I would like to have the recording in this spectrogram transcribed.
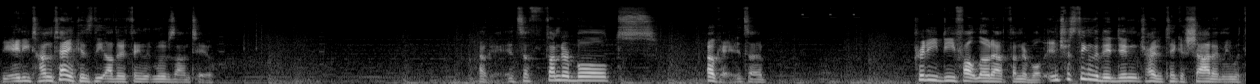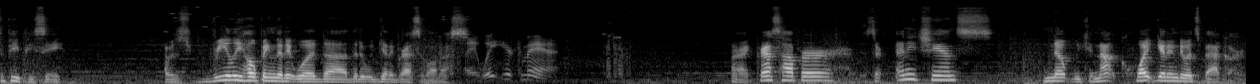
the 80 ton tank is the other thing that moves on too. Okay, it's a Thunderbolt. Okay, it's a pretty default loadout Thunderbolt. Interesting that it didn't try to take a shot at me with the PPC. I was really hoping that it would uh, that it would get aggressive on us. I await your command. All right, Grasshopper. Is there any chance? Nope, we cannot quite get into its back arc.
